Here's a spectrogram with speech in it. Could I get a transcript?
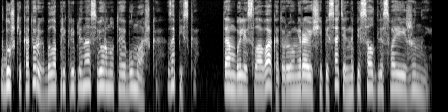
к дужке которых была прикреплена свернутая бумажка, записка. Там были слова, которые умирающий писатель написал для своей жены.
